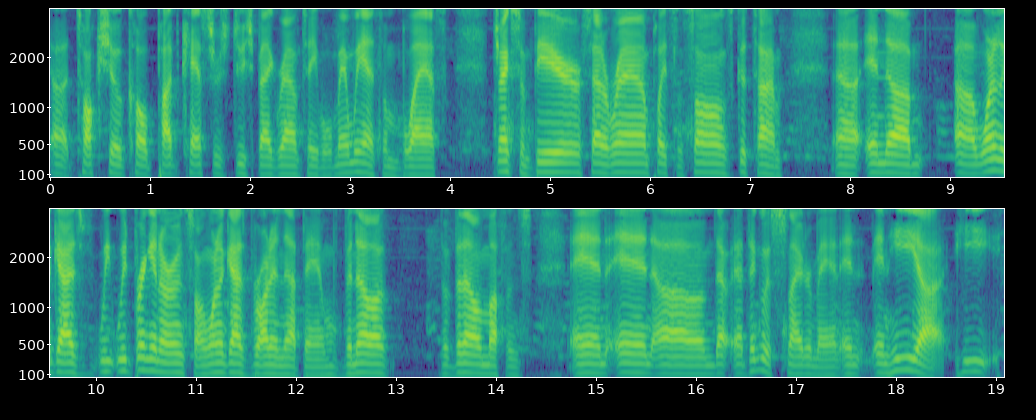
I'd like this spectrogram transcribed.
uh, talk show called Podcasters Douchebag Roundtable. Man, we had some blast. Drank some beer, sat around, played some songs, good time. Uh, and um, one of the guys, we, we'd bring in our own song. One of the guys brought in that band, Vanilla the Vanilla Muffins, and and um, that, I think it was Snyder Man, and and he uh, he,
